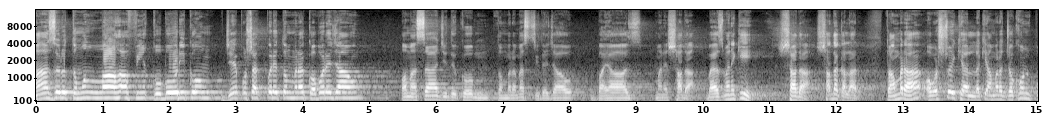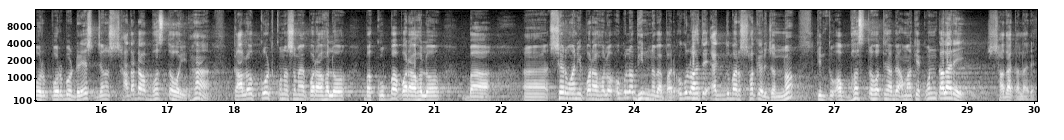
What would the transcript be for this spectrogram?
মাজুর তুমুল্লাহ ফি কবরিকুম, যে পোশাক পরে তোমরা কবরে যাও অমাসাজিদুকুম তোমরা মসজিদে যাও। বায়াজ মানে সাদা। বায়াজ মানে কি? সাদা সাদা কালার। তো আমরা অবশ্যই খেয়াল রাখি, আমরা যখন পর- পরবো ড্রেস যেন সাদাটা অভ্যস্ত হই হ্যাঁ? কালো কোট কোনো সময় পরা হলো বা কুব্বা পরা হলো বা শেরওয়ানি পরা হলো, ওগুলো ভিন্ন ব্যাপার। ওগুলো হয়তো এক দুবার শখের জন্য, কিন্তু অভ্যস্ত হতে হবে আমাকে কোন কালারে? সাদা কালারে।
